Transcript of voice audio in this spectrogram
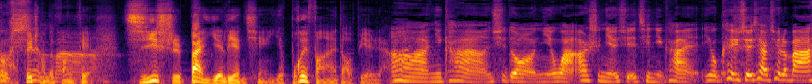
啊，非常的方便。即使半夜练琴，也不会妨碍到别人啊。你看，旭东，你晚二十年学琴，你看又可以学下去了吧？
